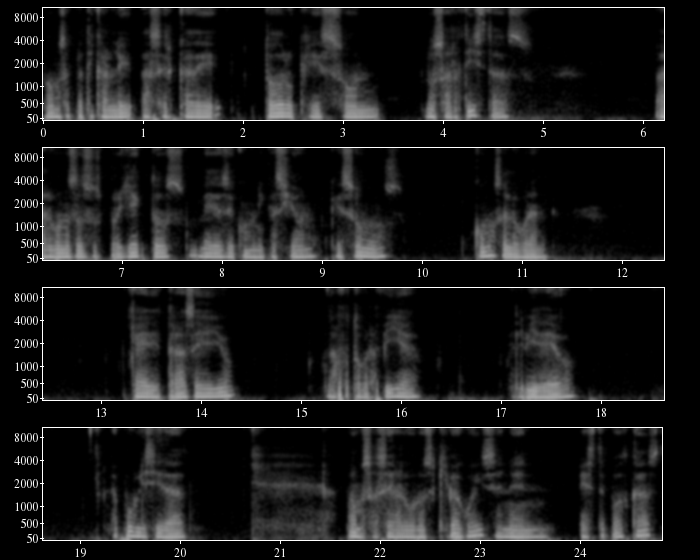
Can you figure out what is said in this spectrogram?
Vamos a platicarle acerca de todo lo que son los artistas, algunos de sus proyectos, medios de comunicación, qué somos, cómo se logran, qué hay detrás de ello, la fotografía, el video, la publicidad. Vamos a hacer algunos giveaways en, en este podcast,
